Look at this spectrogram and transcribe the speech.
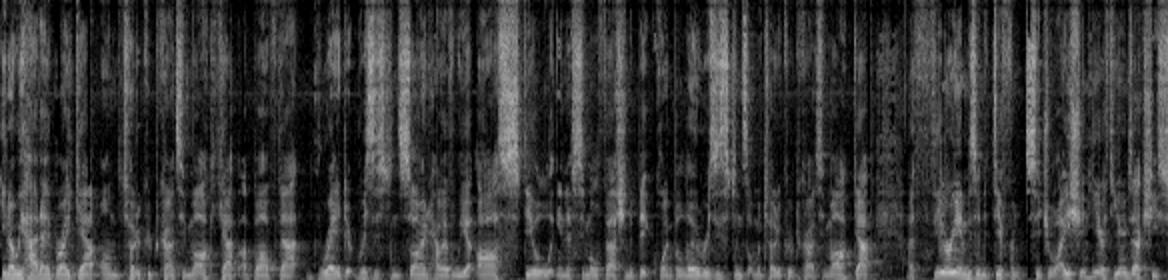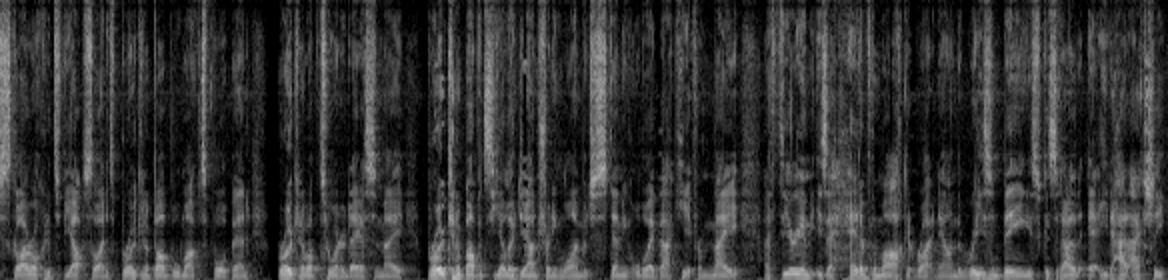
you know, we had a breakout on the total cryptocurrency market cap above that red resistance zone. However, we are still in a similar fashion to Bitcoin below resistance on the total cryptocurrency market cap. Ethereum is in a different situation here. Ethereum's actually skyrocketed to the upside. It's broken above bull market support band, broken above 200 day SMA, broken above its yellow downtrending line, which is stemming all the way back here from May. Ethereum is ahead of the market right now, and the reason being is because it had it had actually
